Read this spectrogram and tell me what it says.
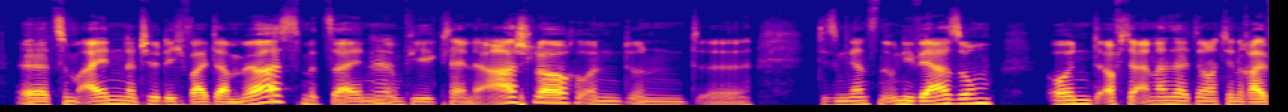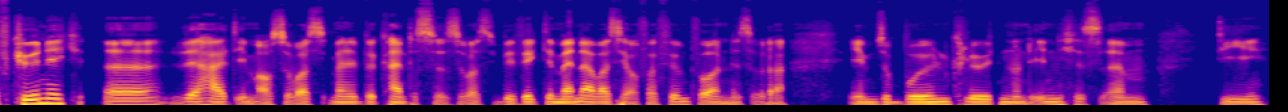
äh, zum einen natürlich Walter Mörs mit seinen Ja. irgendwie kleine Arschloch und, und äh, diesem ganzen Universum. Und auf der anderen Seite noch den Ralf König, äh, der halt eben auch sowas, meine bekannteste ist sowas wie Bewegte Männer, was ja auch verfilmt worden ist, oder eben so Bullenklöten und ähnliches, ähm, die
